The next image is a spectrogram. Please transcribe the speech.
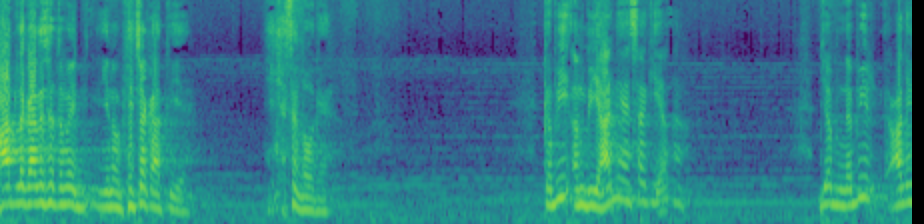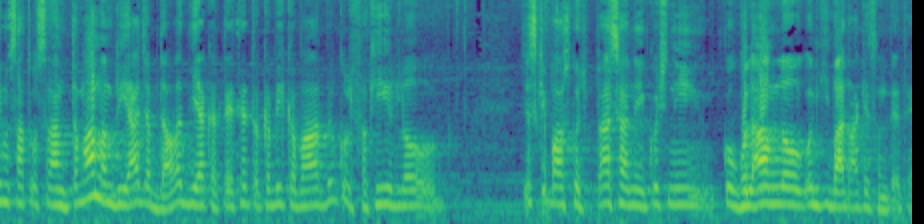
ہاتھ لگانے سے تمہیں یو نو کھچک آتی ہے۔ یہ کیسے لوگ ہیں؟ کبھی انبیاء نے ایسا کیا تھا؟ جب نبی علیہ والسلام تمام انبیاء جب دعوت دیا کرتے تھے تو کبھی کبھار بالکل فقیر لوگ، جس کے پاس کچھ پیسہ نہیں، کچھ نہیں کو غلام لوگ، ان کی بات آ کے سنتے تھے۔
